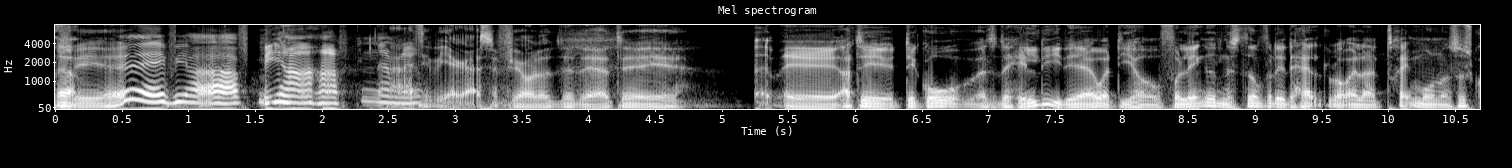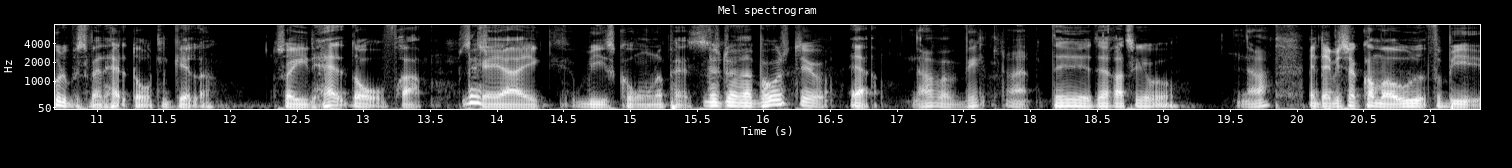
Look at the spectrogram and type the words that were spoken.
ja. Ja. sige, hey, vi har haft den. Vi har haft den, Ja, det virker altså fjollet, det der. Det, Øh, og det, det gode, altså det heldige, det er jo, at de har jo forlænget den, i stedet for det er et halvt år, eller tre måneder, så skulle det vist være et halvt år, den gælder. Så i et halvt år frem, skal jeg ikke vise coronapas. hvis du har været positiv. Ja, Nå, hvor vildt, mand. det, det er jeg ret sikker på. Nå. Men da vi så kommer ud forbi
